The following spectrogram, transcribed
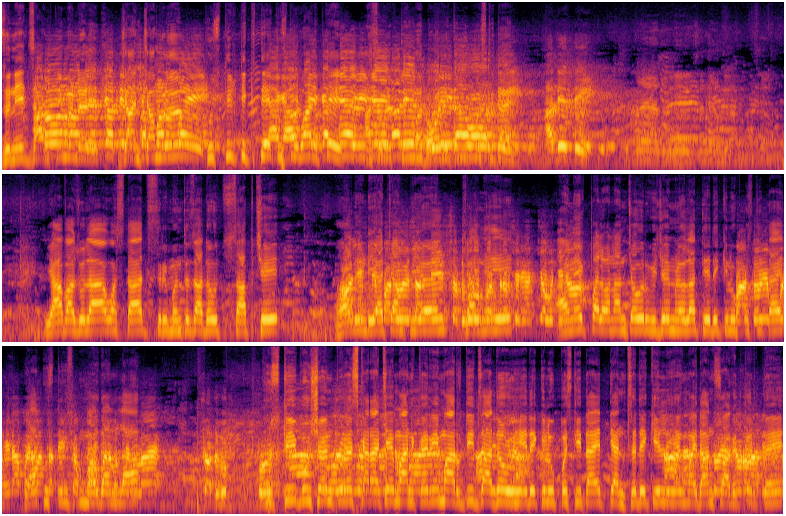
जुनी जाणती मंडळी ज्यांच्यामुळं कुस्ती टिकते त्या कुस्ती गावची वाढते कन्या असं विजयी झाली व्यक्तिमत्व थोडी देखील उपस्थित डावावरती आहे. आदिती या बाजूला वस्ताद श्रीमंत जाधव सापचे ऑल इंडिया चॅम्पियन ज्यांनी अनेक पलवानांच्यावर विजय मिळवला ते देखील उपस्थित आहेत. या कुस्ती मैदानाला कुस्ती भूषण पुरस्काराचे मानकरी मारुती जाधव हे देखील उपस्थित आहेत. त्यांचं देखील हे मैदान स्वागत करतंय.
